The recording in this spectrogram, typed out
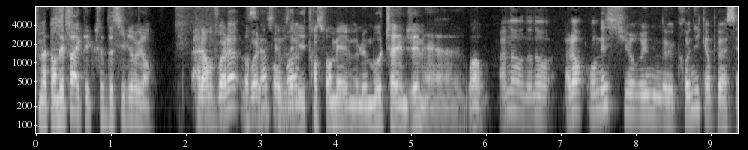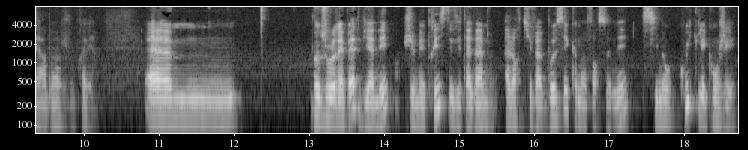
Je m'attendais pas à quelque chose d'aussi virulent. Alors voilà, voilà pour que vous moi. alliez transformer le mot challenger, mais euh, waouh. Ah non, non, non. Alors, on est sur une chronique un peu acerbe, hein, je vous préviens. Euh, Donc, je vous le répète, Vianney, je méprise tes états d'âme. Alors, tu vas bosser comme un forcené, sinon, quick les congés.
